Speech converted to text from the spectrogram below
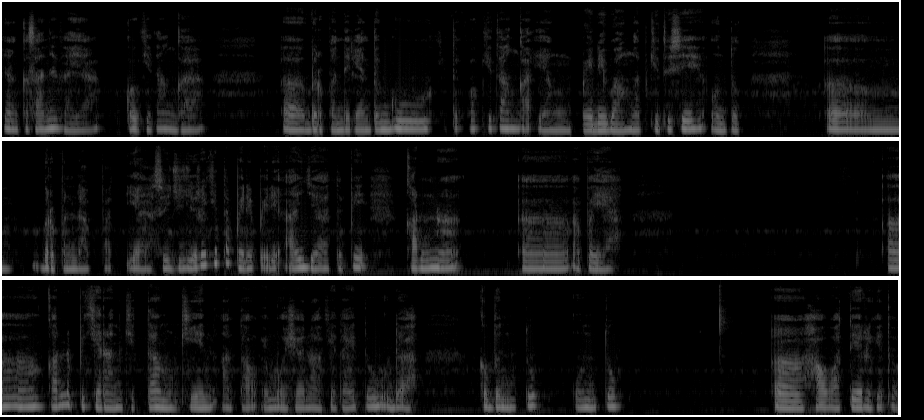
Yang kesannya kayak kok kita nggak uh, berpendirian teguh? Gitu. Kok kita nggak yang pede banget gitu sih untuk um, berpendapat? Ya sejujurnya kita pede-pede aja tapi karena uh, apa ya uh, karena pikiran kita mungkin atau emosional kita itu udah kebentuk untuk uh, khawatir gitu.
